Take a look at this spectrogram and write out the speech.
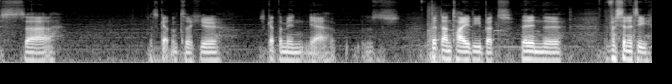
With, uh, let's get them to here. Let's get them in. Yeah, it's a bit untidy, but they're in the, the vicinity.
